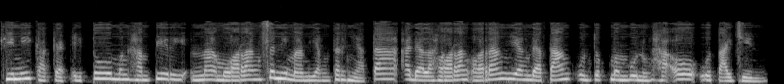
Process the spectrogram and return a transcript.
Kini kakek itu menghampiri enam orang seniman yang ternyata adalah orang-orang yang datang untuk membunuh Hao Utajin.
